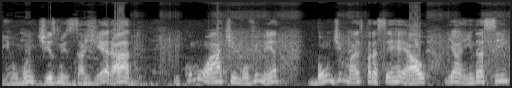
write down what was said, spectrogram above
e romantismo exagerado. E como arte em movimento, bom demais para ser real e ainda assim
